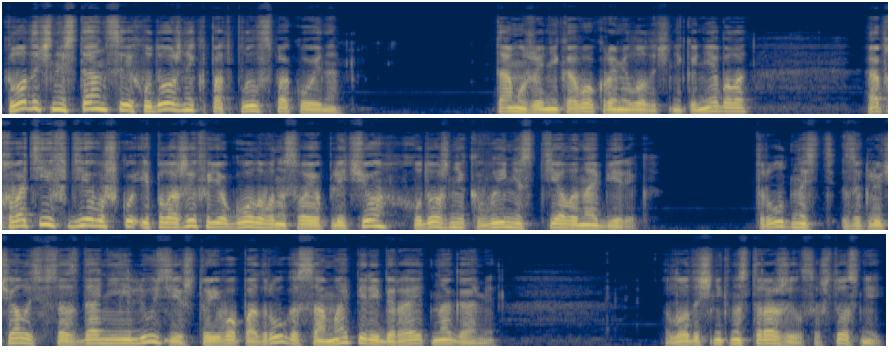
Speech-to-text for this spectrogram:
К лодочной станции художник подплыл спокойно. Там уже никого, кроме лодочника, не было. Обхватив девушку и положив ее голову на свое плечо, художник вынес тело на берег. Трудность заключалась в создании иллюзии, что его подруга сама перебирает ногами. Лодочник насторожился. Что с ней?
